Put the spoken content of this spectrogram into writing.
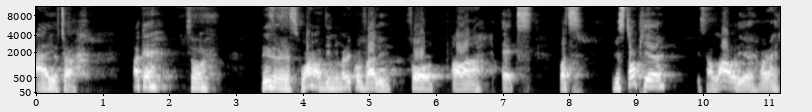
iota. Okay, so this is one of the numerical value for our x. But if you stop here, it's allowed here, all right?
